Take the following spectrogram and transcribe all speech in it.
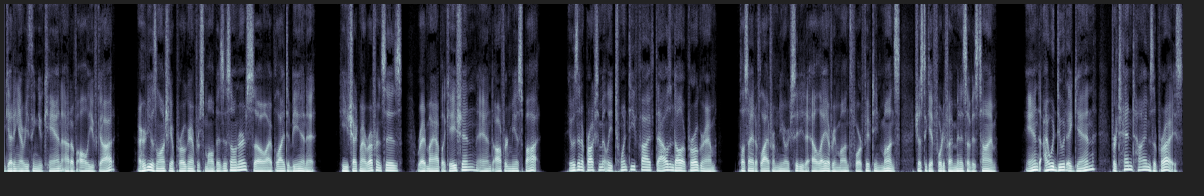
Getting Everything You Can Out of All You've Got, I heard he was launching a program for small business owners, so I applied to be in it. He checked my references, read my application, and offered me a spot. It was an approximately $25,000 program, plus I had to fly from New York City to LA every month for 15 months just to get 45 minutes of his time. And I would do it again for 10 times the price.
